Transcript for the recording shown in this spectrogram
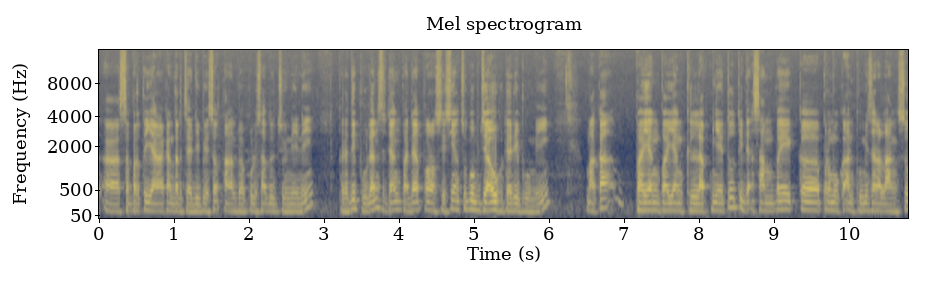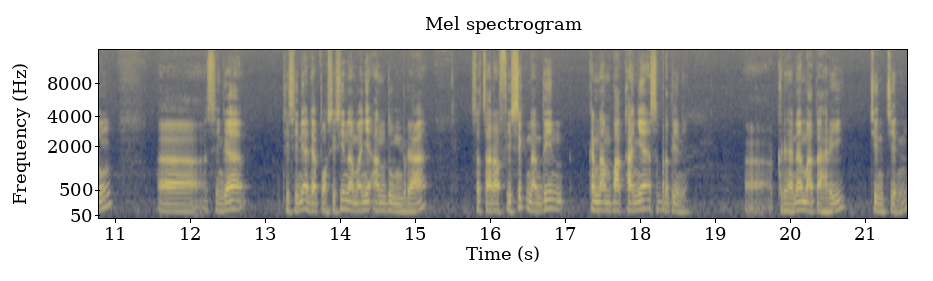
e, seperti yang akan terjadi besok tanggal 21 Juni ini berarti bulan sedang pada posisi yang cukup jauh dari bumi maka bayang-bayang gelapnya itu tidak sampai ke permukaan bumi secara langsung e, sehingga di sini ada posisi namanya antumbra. Secara fisik nanti kenampakannya seperti ini. Uh, gerhana matahari cincin.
